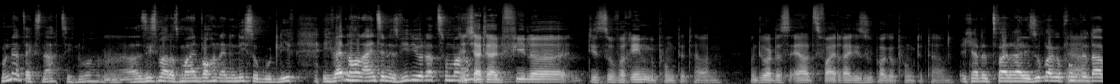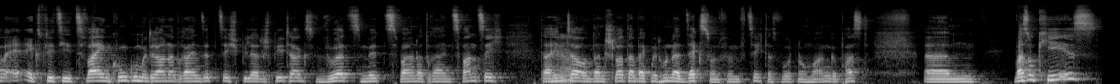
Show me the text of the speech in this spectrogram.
186 nur. Mhm. Ja, siehst mal, dass mein Wochenende nicht so gut lief. Ich werde noch ein einzelnes Video dazu machen. Ich hatte halt viele, die souverän gepunktet haben. Und du hattest eher zwei, drei, die super gepunktet haben. Ich hatte zwei, drei, die super gepunktet Ja. haben. E- Explizit zwei in Kunku mit 373, Spieler des Spieltags, Würz mit 223 dahinter Ja. und dann Schlotterbeck mit 156. Das wurde nochmal angepasst. Ähm, was okay ist,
